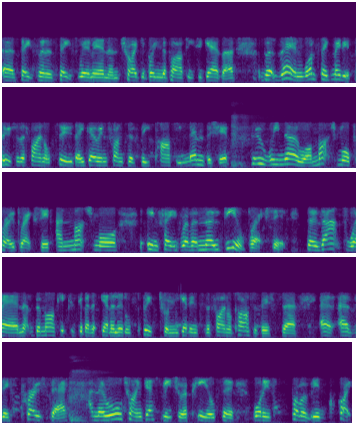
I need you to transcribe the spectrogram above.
uh, statesmen and stateswomen and try to bring the party together. But then, once they've made it through to the final two, they go in front of the party membership, who we know are much more pro-Brexit and much more in favour of a no-deal Brexit. So that's when the market could get a, little spooked when we get into the final part of this uh, uh, of this process, and they're all trying desperately to appeal to what is probably quite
